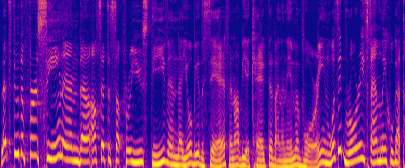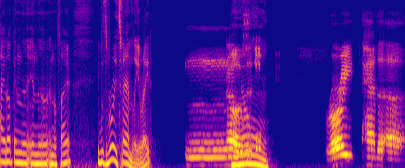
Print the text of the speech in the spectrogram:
let's do the first scene, and uh, I'll set this up for you, Steve, and uh, you'll be the sheriff, and I'll be a character by the name of Rory. And was it Rory's family who got tied up in the in the in the fire? It was Rory's family, right? Mm, no, Rory had the uh,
